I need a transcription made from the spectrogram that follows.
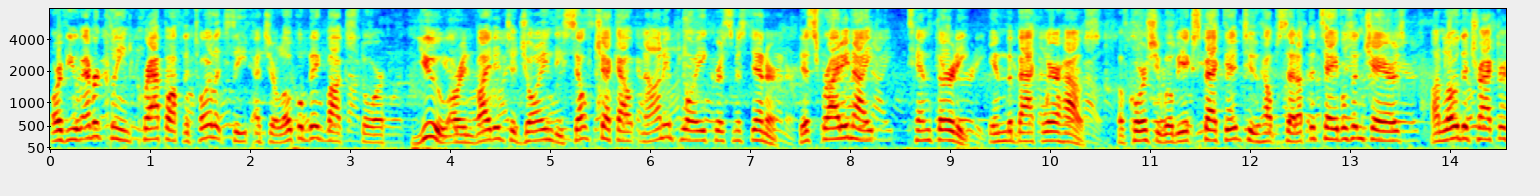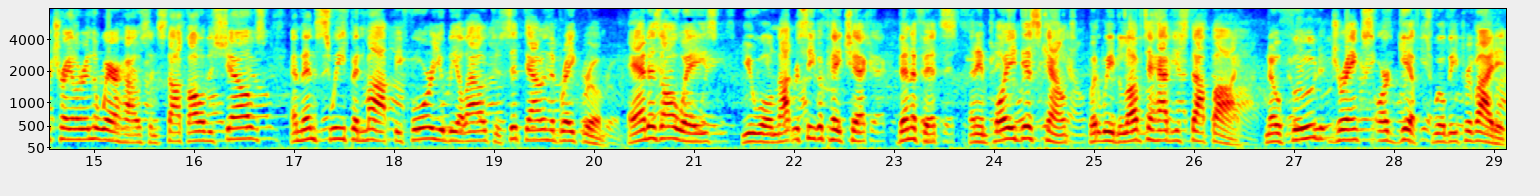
or if you've ever cleaned crap off the toilet seat at your local big box store, you are invited to join the self-checkout non-employee Christmas dinner this Friday night 10:30 in the back warehouse. Of course, you will be expected to help set up the tables and chairs, unload the tractor trailer in the warehouse and stock all of the shelves, and then sweep and mop before you'll be allowed to sit down in the break room. And as always, you will not receive a paycheck, benefits, an employee discount, but we'd love to have you stop by. No food, drinks, or gifts will be provided.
